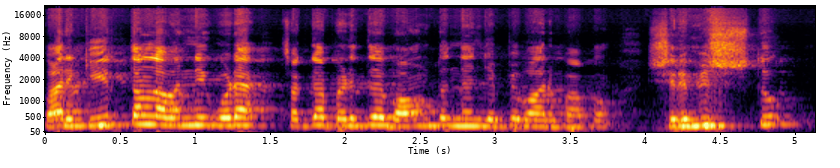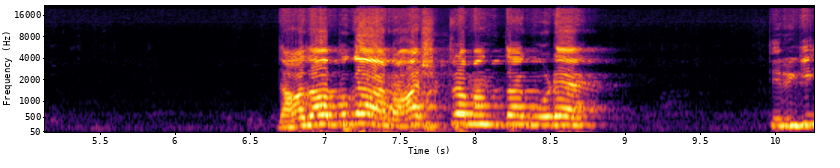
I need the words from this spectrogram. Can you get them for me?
వారి కీర్తనలు అవన్నీ కూడా చక్కగా పెడితే బాగుంటుందని చెప్పి వారు పాపం శ్రమిస్తూ దాదాపుగా రాష్ట్రమంతా కూడా తిరిగి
